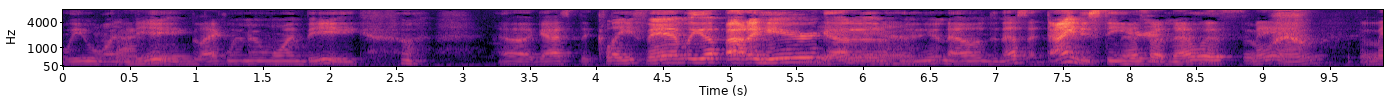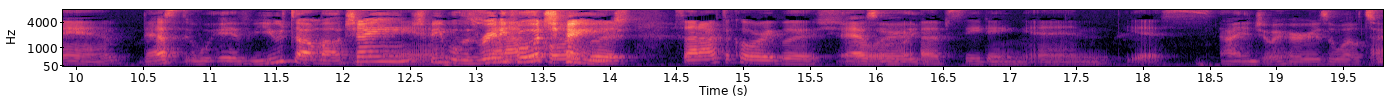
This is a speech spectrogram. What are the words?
We won I big. mean- Black women won big. Uh, got the Clay family up out of here. Got a, you know, that's a dynasty That's what that was, man, man. That's the, if you talking about change, man. people was ready out for a change. Bush. Shout out to Cori Bush Absolutely. for upseating, and yes, I enjoy her as well too.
